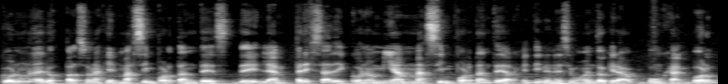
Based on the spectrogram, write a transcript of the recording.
con uno de los personajes más importantes de la empresa de economía más importante de Argentina en ese momento, que era Bunheim Born,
